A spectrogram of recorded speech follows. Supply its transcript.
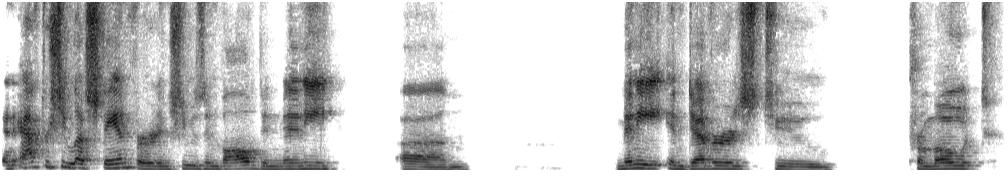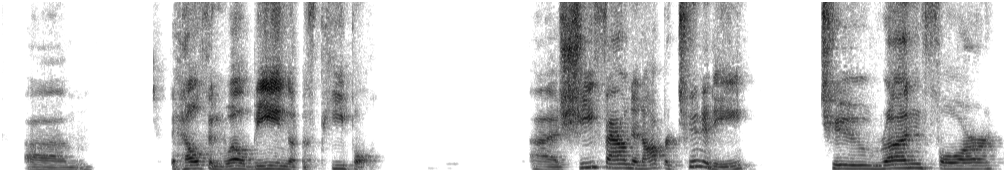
And after she left Stanford, and she was involved in many um, many endeavors to promote um, the health and well-being of people. Uh, she found an opportunity to run for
